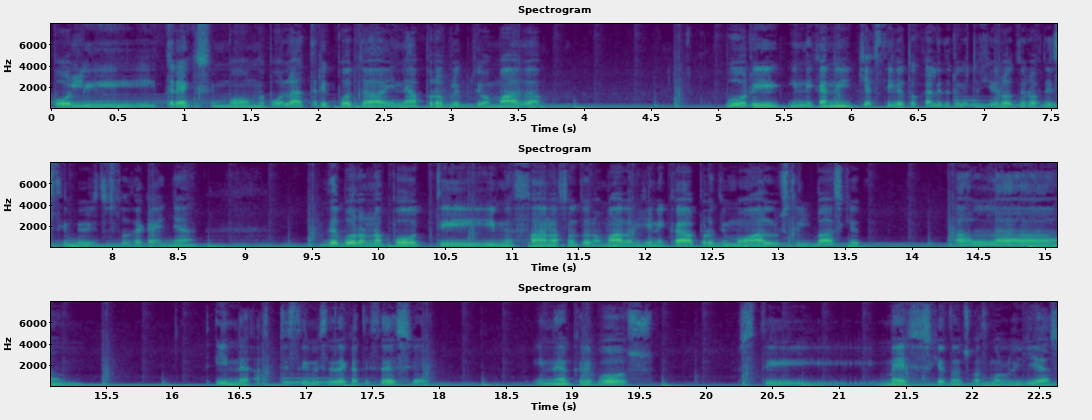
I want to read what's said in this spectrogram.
πολύ τρέξιμο, με πολλά τρίποντα. Είναι απρόβλεπτη ομάδα. Μπορεί, είναι ικανή και αυτή για το καλύτερο και το χειρότερο. Αυτή τη στιγμή βρίσκεται στο 19 δεν μπορώ να πω ότι είμαι φαν αυτών των ομάδων γενικά προτιμώ άλλους στυλ μπάσκετ αλλά είναι αυτή τη στιγμή στη 10η θέση είναι ακριβώς στη μέση σχεδόν της βαθμολογίας.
